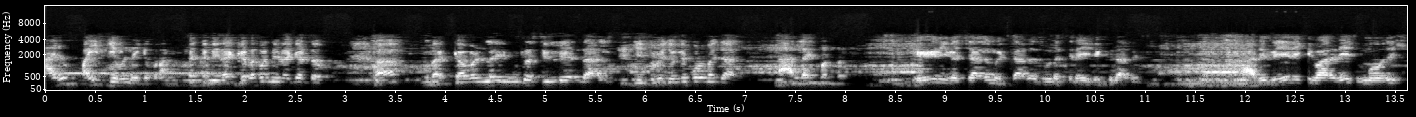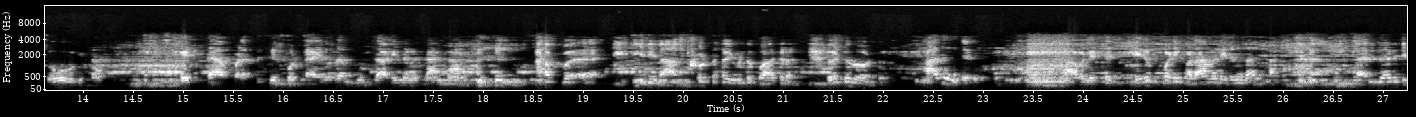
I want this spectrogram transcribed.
அது பைத்தியம் நினைக்க போறாங்க நினைக்கிறவன் நினைக்கட்டும் உனக்கு அவள்ல இன்ட்ரெஸ்ட் இல்லை என்றால் இப்பவே சொல்லி போட மச்சான் நான் லைன் பண்றேன் ஏணி வச்சாலும் எட்டாத தூரத்திலே இருக்கிறாரு அது வேலைக்கு வரதே சும்மா ஒரு ஷோ தான் எட்டா பழத்துக்கு கொட்டாயிரம் முத்தாடி நினைச்சான் நான் அப்ப விட்டு பாக்குறேன் வெட்டுது ஒன்று. அதுவும் அவளுக்கு திருப்படி படாமல் இருந்தால் சரி சரி.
